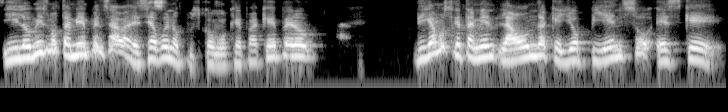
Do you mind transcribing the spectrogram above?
Y lo mismo también pensaba, decía, bueno, pues como que para qué, pero digamos que también la onda que yo pienso es que,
